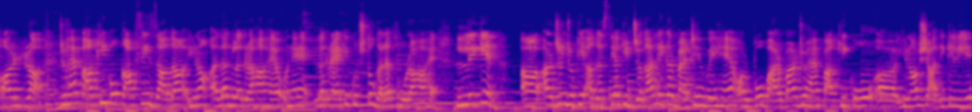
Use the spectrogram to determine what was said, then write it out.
और जो है पाखी को काफ़ी ज़्यादा यू नो अलग लग रहा है। उन्हें लग रहा है कि कुछ तो गलत हो रहा है। लेकिन अर्जुन जो कि अगस्त्या की जगह लेकर बैठे हुए हैं और वो बार बार जो है पाखी को यू नो शादी के लिए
